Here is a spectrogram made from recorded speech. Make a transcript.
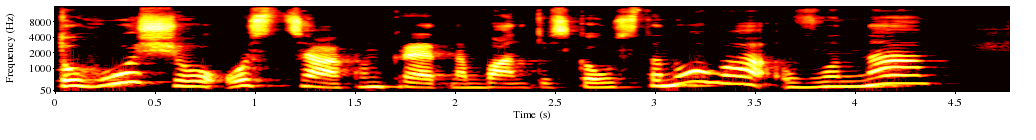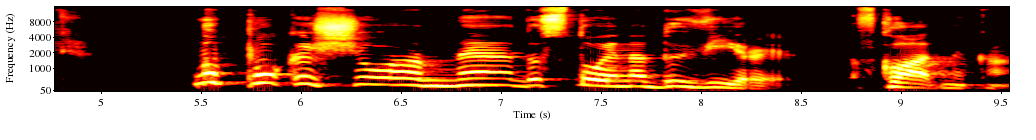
того, що ось ця конкретна банківська установа, вона ну, поки що не достойна довіри вкладника?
